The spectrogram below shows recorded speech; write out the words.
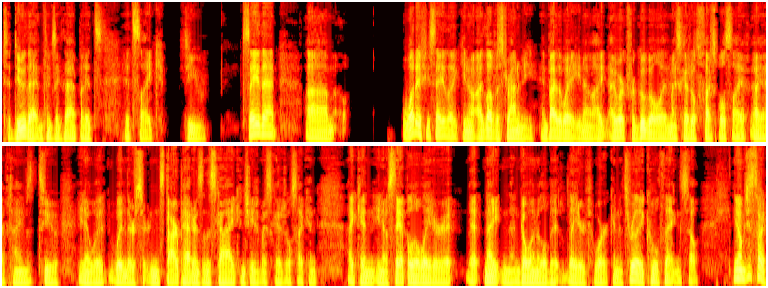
to do that and things like that. But it's, it's like, do you say that? Um, what if you say like, you know, I love astronomy. And by the way, you know, I, I work for Google and my schedule's flexible. So I have, I have times to, you know, when, when there's certain star patterns in the sky, I can change my schedule. So I can, I can, you know, stay up a little later at, at night and then go in a little bit later to work. And it's really a cool thing. So, you know, I'm just sorry,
